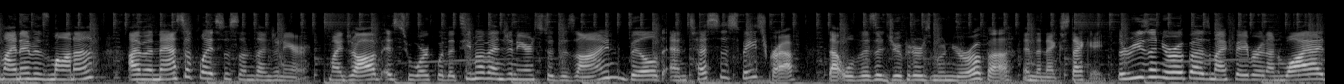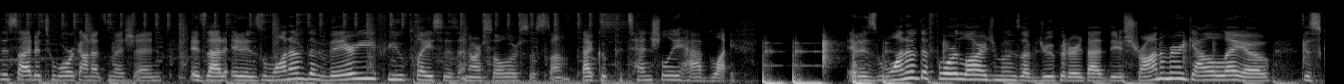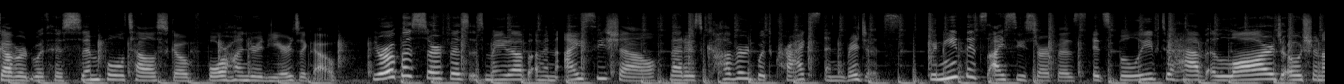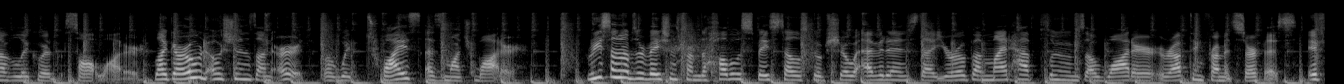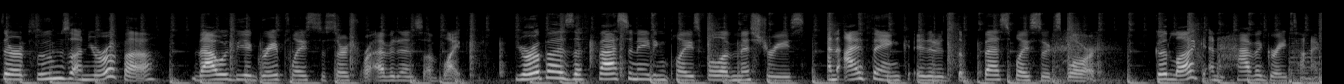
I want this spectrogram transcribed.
My name is Mana. I'm a NASA flight systems engineer. My job is to work with a team of engineers to design, build, and test the spacecraft that will visit Jupiter's moon Europa in the next decade. The reason Europa is my favorite and why I decided to work on its mission is that it is one of the very few places in our solar system that could potentially have life. It is one of the four large moons of Jupiter that the astronomer Galileo discovered with his simple telescope 400 years ago. Europa's surface is made up of an icy shell that is covered with cracks and ridges. Beneath its icy surface, it's believed to have a large ocean of liquid salt water, like our own oceans on Earth, but with twice as much water. Recent observations from the Hubble Space Telescope show evidence that Europa might have plumes of water erupting from its surface. If there are plumes on Europa, that would be a great place to search for evidence of life. Europa is a fascinating place full of mysteries, and I think it is the best place to explore. Good luck and have a great time.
